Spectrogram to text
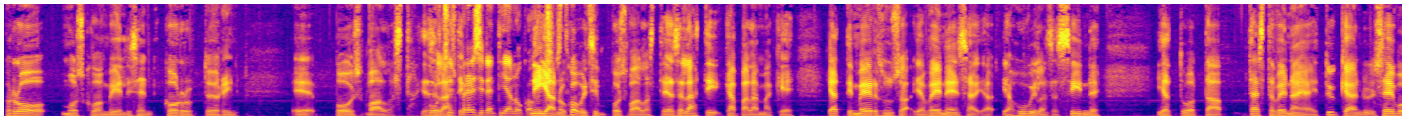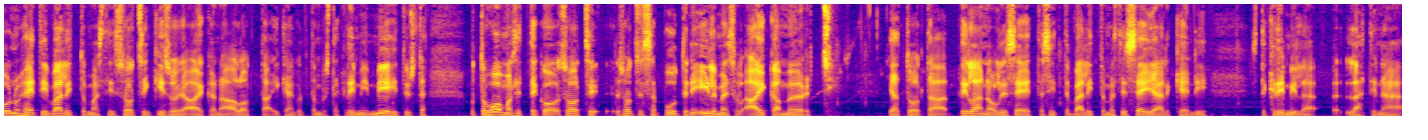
pro-Moskovan-mielisen korruptöörin – Eh, pois vallasta. Ja se siis lähti, siis presidentti Janukovitsin. Niin, Janukovitsin pois vallasta. Ja se lähti Käpälämäkeen, jätti Mersunsa ja veneensä ja, ja huvilansa sinne. Ja tuota, tästä Venäjä ei tykännyt. Se ei voinut heti välittömästi Sotsin kisoja aikana aloittaa ikään kuin tämmöistä krimin miehitystä. Mutta huomasitteko Sotsi, Sotsissa Putinin ilmeisesti oli aika mörtsi. Ja tuota, tilanne oli se, että sitten välittömästi sen jälkeen niin sitten Krimillä lähti nämä,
